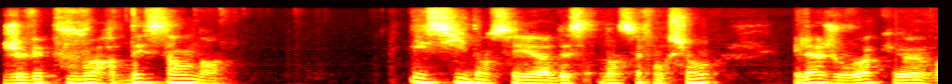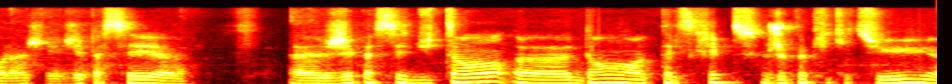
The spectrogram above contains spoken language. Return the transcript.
Je vais pouvoir descendre ici dans ces, euh, fonctions. Et là, je vois que voilà, j'ai passé, euh, passé du temps dans tel script. Je peux cliquer dessus.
